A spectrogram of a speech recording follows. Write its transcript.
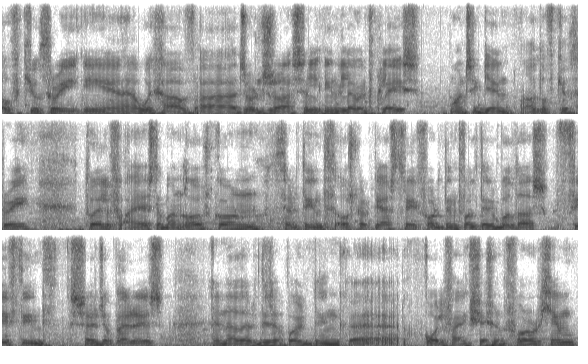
of Q3, uh, we have uh, George Russell in 11th place, once again out of Q3. 12th, Esteban Ocon. 13th, Oscar Piastri. 14th, Valtteri Bottas. 15th, Sergio Perez. Another disappointing uh, qualifying session for him.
